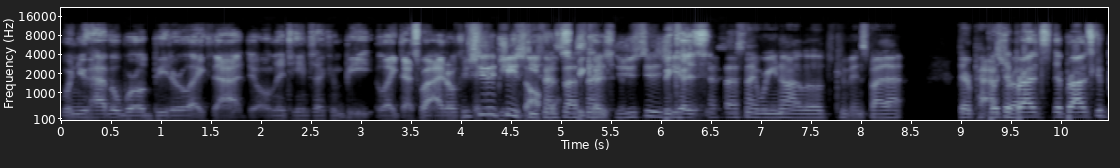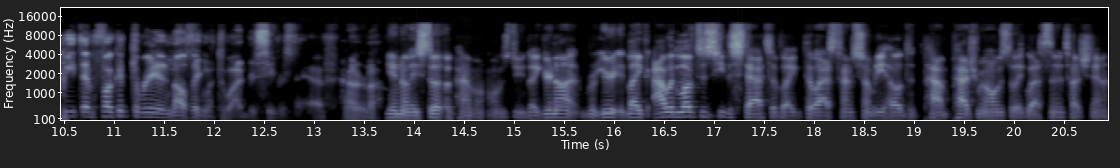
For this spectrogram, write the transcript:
when you have a world beater like that, the only teams that can beat like that's why I don't Did you think see the Chiefs the defense last because night? Did you see the because- Chiefs defense last night? Were you not a little convinced by that? Their pass but the rush- Browns the Browns could beat them fucking three to nothing with the wide receivers they have. I don't know. You know, they still have Pat Mahomes, dude. Like you're not, you're like, I would love to see the stats of like the last time somebody held Pat, Patrick Mahomes to like less than a touchdown,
